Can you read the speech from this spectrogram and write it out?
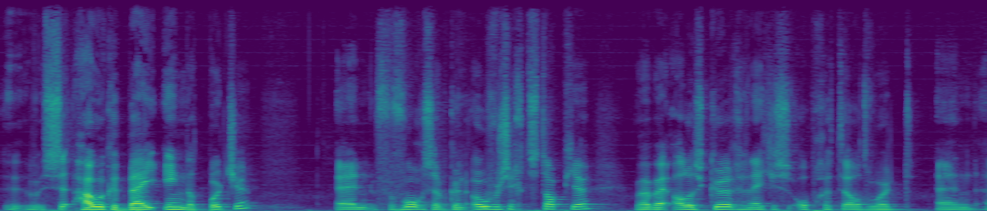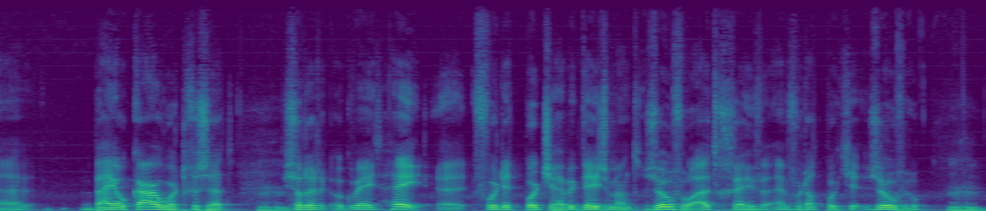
uh, hou ik het bij in dat potje. En vervolgens heb ik een overzichtstapje waarbij alles keurig netjes opgeteld wordt en uh, bij elkaar wordt gezet. Mm-hmm. Zodat ik ook weet, hey, uh, voor dit potje heb ik deze maand zoveel uitgegeven en voor dat potje zoveel. Mm-hmm.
